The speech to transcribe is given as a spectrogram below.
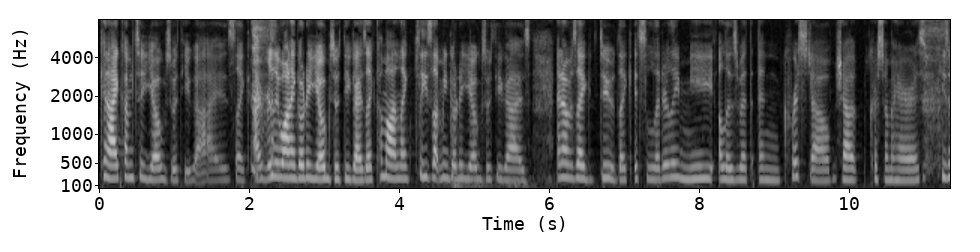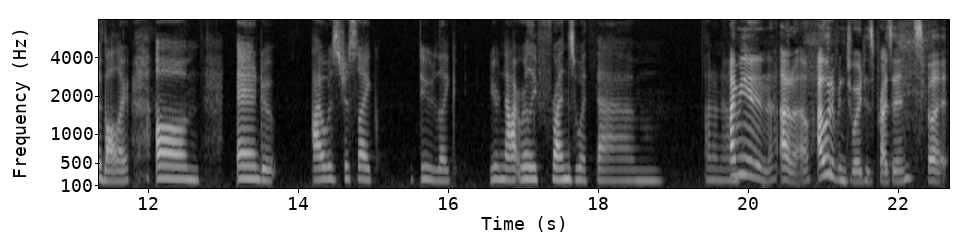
"Can I come to Yogs with you guys? Like I really want to go to Yogs with you guys. Like come on, like please let me go to Yogs with you guys." And I was like, "Dude, like it's literally me, Elizabeth and Christo. Shout out Christo Maharis. He's a baller." Um and I was just like, "Dude, like you're not really friends with them." I don't know. I mean, I don't know. I would have enjoyed his presence, but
